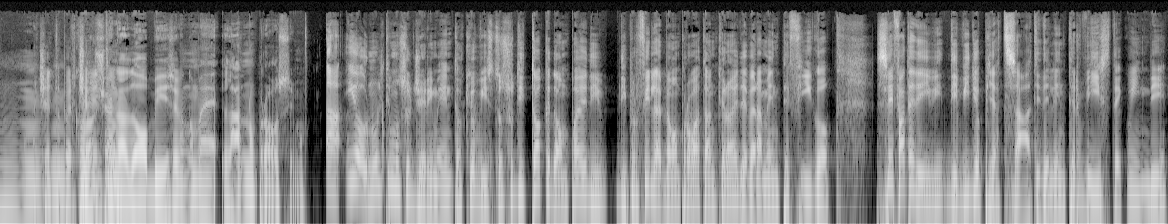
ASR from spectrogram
Mm, 100%. Conoscendo Adobe, secondo me l'anno prossimo. Ah, io ho un ultimo suggerimento che ho visto su TikTok da un paio di, di profili, l'abbiamo provato anche noi ed è veramente figo. Se fate dei, dei video piazzati, delle interviste, quindi,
